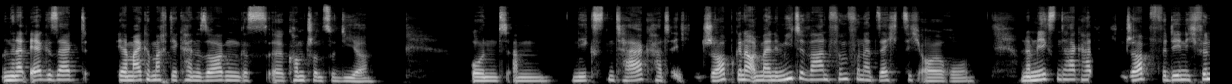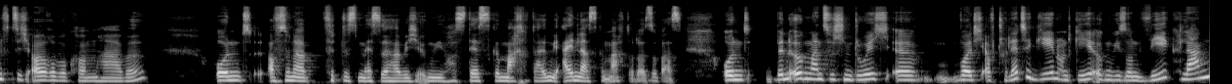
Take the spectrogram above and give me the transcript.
Und dann hat er gesagt, ja, Maike, mach dir keine Sorgen, das äh, kommt schon zu dir. Und am nächsten Tag hatte ich einen Job, genau, und meine Miete waren 560 Euro. Und am nächsten Tag hatte ich einen Job, für den ich 50 Euro bekommen habe. Und auf so einer Fitnessmesse habe ich irgendwie Hostess gemacht, da irgendwie Einlass gemacht oder sowas. Und bin irgendwann zwischendurch, äh, wollte ich auf Toilette gehen und gehe irgendwie so einen Weg lang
